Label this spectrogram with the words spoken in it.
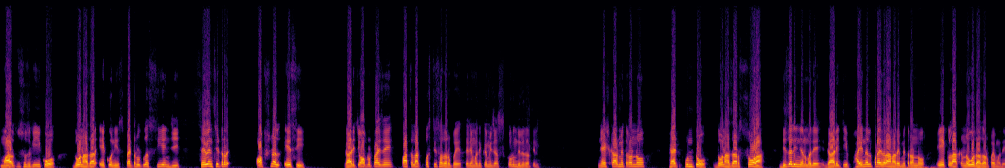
मारुती सुझुकी इको दोन हजार एकोणीस petrol plus C N G seven seater optional A C गाडीची ऑफर प्राइस आहे पाच लाख पस्तीस हजार रुपये. त्याच्यामध्ये कमी जास्त करून दिले जातील. नेक्स्ट कार मित्रांनो फॅट पुंटो दोन हजार सोळा डिझेल इंजिनमध्ये गाडीची फायनल प्राइस राहणार आहे मित्रांनो एक लाख नव्वद हजार रुपयामध्ये.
